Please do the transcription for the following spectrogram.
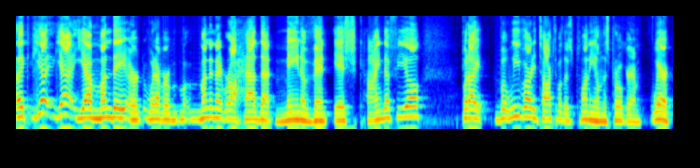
like yeah, yeah, yeah. Monday or whatever, Monday Night Raw had that main event ish kind of feel, but I, but we've already talked about this plenty on this program where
